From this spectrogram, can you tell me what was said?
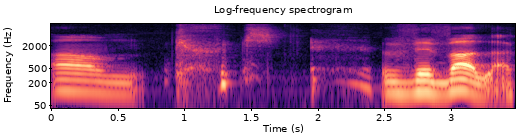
Um, Viva.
